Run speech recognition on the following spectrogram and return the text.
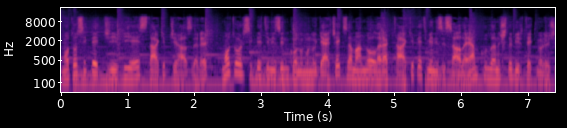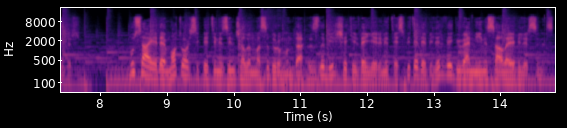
Motosiklet GPS takip cihazları, motosikletinizin konumunu gerçek zamanlı olarak takip etmenizi sağlayan kullanışlı bir teknolojidir. Bu sayede motosikletinizin çalınması durumunda hızlı bir şekilde yerini tespit edebilir ve güvenliğini sağlayabilirsiniz.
